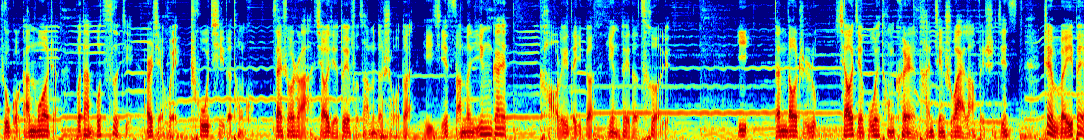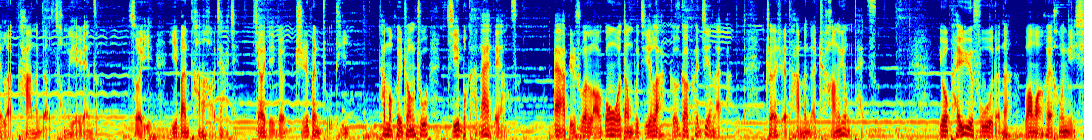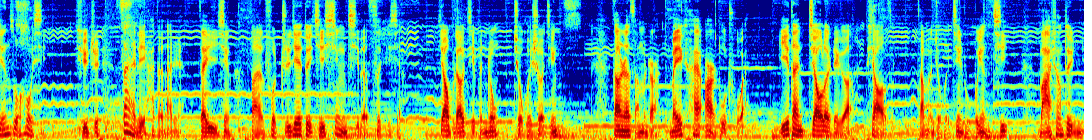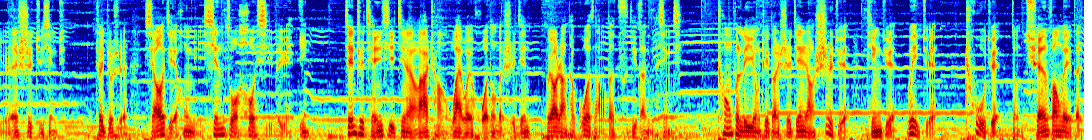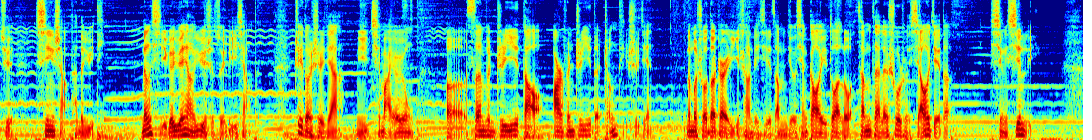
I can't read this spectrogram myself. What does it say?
如果干摸着，不但不刺激，而且会出奇的痛苦。再说说啊，小姐对付咱们的手段，以及咱们应该考虑的一个应对的策略：一、单刀直入，小姐不会同客人谈情说爱，浪费时间，这违背了他们的从业原则。所以一般谈好价钱，小姐就直奔主题，他们会装出急不可耐的样子。哎呀，比如说老公，我等不及了，哥哥快进来吧，这是他们的常用台词。有培育服务的呢，往往会哄你先做后洗。须知，再厉害的男人，在异性反复直接对其性器的刺激下，要不了几分钟就会射精。当然，咱们这儿没开二度除外。一旦交了这个票子，咱们就会进入不应期，马上对女人失去兴趣。这就是小姐哄你先做后洗的原因。坚持前戏，尽量拉长外围活动的时间，不要让它过早的刺激到你的性器。充分利用这段时间，让视觉、听觉、味觉、触觉等全方位的去欣赏它的玉体，能洗个鸳鸯浴是最理想的。这段时间啊，你起码要用，呃三分之一到二分之一的整体时间。那么说到这儿，以上这些咱们就先告一段落，咱们再来说说小姐的性心理。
